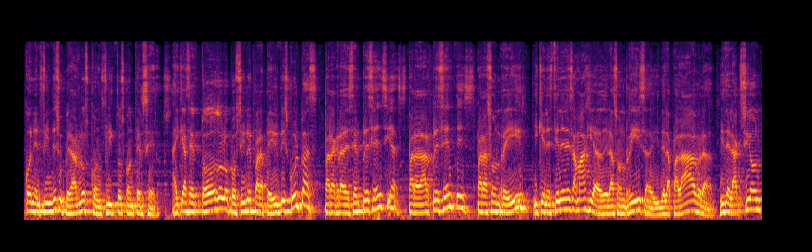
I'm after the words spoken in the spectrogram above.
Con el fin de superar los conflictos con terceros. Hay que hacer todo lo posible para pedir disculpas, para agradecer presencias, para dar presentes, para sonreír. Y quienes tienen esa magia de la sonrisa y de la palabra y de la acción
